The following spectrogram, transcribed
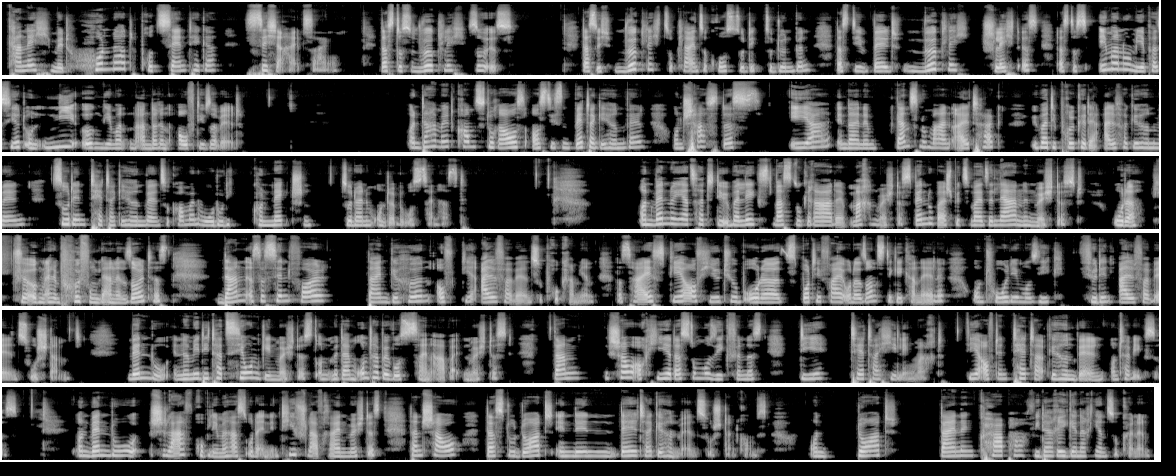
kann ich mit hundertprozentiger Sicherheit sagen, dass das wirklich so ist? dass ich wirklich zu klein, zu groß, zu dick, zu dünn bin, dass die Welt wirklich schlecht ist, dass das immer nur mir passiert und nie irgendjemanden anderen auf dieser Welt. Und damit kommst du raus aus diesen Beta-Gehirnwellen und schaffst es eher in deinem ganz normalen Alltag über die Brücke der Alpha-Gehirnwellen zu den Theta-Gehirnwellen zu kommen, wo du die Connection zu deinem Unterbewusstsein hast. Und wenn du jetzt halt dir überlegst, was du gerade machen möchtest, wenn du beispielsweise lernen möchtest oder für irgendeine Prüfung lernen solltest, dann ist es sinnvoll, dein Gehirn auf die Alpha-Wellen zu programmieren. Das heißt, geh auf YouTube oder Spotify oder sonstige Kanäle und hol dir Musik für den Alpha-Wellenzustand. Wenn du in eine Meditation gehen möchtest und mit deinem Unterbewusstsein arbeiten möchtest, dann schau auch hier, dass du Musik findest, die Theta Healing macht, die auf den Theta Gehirnwellen unterwegs ist. Und wenn du Schlafprobleme hast oder in den Tiefschlaf rein möchtest, dann schau, dass du dort in den Delta Gehirnwellenzustand kommst und dort deinen Körper wieder regenerieren zu können.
